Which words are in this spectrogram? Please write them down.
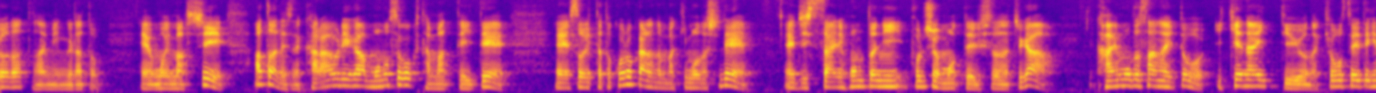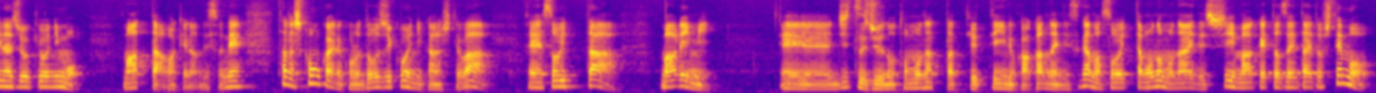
況だったタイミングだと思いますし、あとはですね、空売りがものすごく溜まっていて、えーそういったところからの巻き戻しで、え実際に本当にポジションを持っている人たちが買い戻さないといけないっていうような強制的な状況にも、まあ、ったわけなんですよね。ただし今回のこの同時コインに関しては、えそういった、まあ、ある意味、え実需の伴ったって言っていいのか分かんないんですが、まあ、そういったものもないですしマーケット全体としても、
